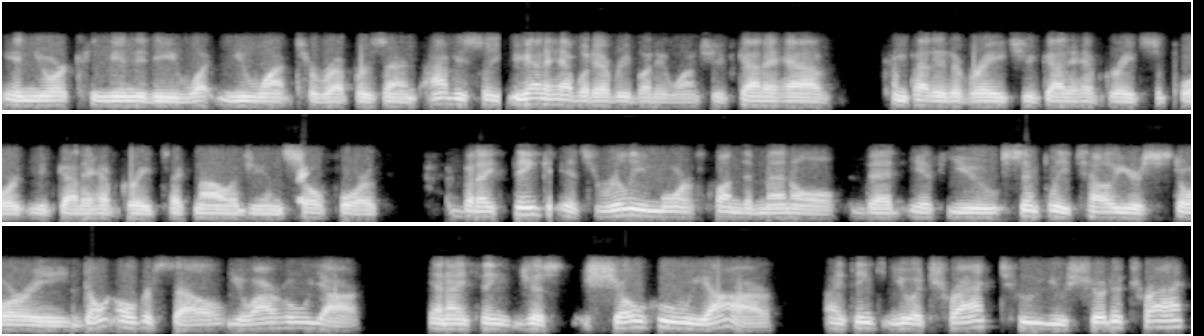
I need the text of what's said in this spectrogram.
in your community what you want to represent? Obviously, you got to have what everybody wants. You've got to have competitive rates, you've got to have great support, you've got to have great technology, and so forth. But I think it's really more fundamental that if you simply tell your story, don't oversell. You are who we are. And I think just show who we are. I think you attract who you should attract.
